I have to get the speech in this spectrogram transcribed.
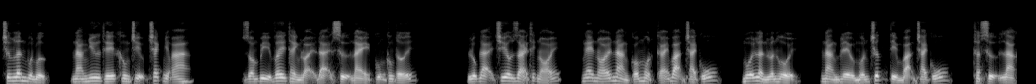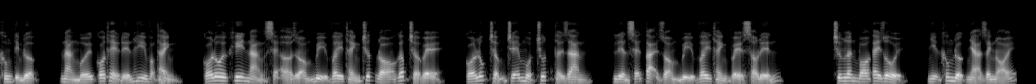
Trương lân buồn bực, nàng như thế không chịu trách nhiệm a. Dòm bị vây thành loại đại sự này cũng không tới. Lục đại chiêu giải thích nói, nghe nói nàng có một cái bạn trai cũ, mỗi lần luân hồi, nàng đều muốn trước tìm bạn trai cũ thật sự là không tìm được, nàng mới có thể đến hy vọng thành, có đôi khi nàng sẽ ở dòm bị vây thành trước đó gấp trở về, có lúc chậm trễ một chút thời gian, liền sẽ tại dòm bị vây thành về sau đến. Trương lân bó tay rồi, nhịn không được nhà danh nói,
